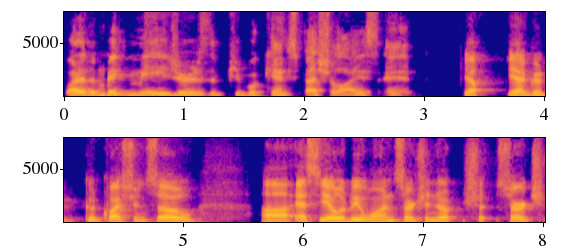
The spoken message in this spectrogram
what are the mm-hmm. big majors that people can specialize in Yep. Yeah. Good. Good question. So, uh, SEO would be one search engine search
